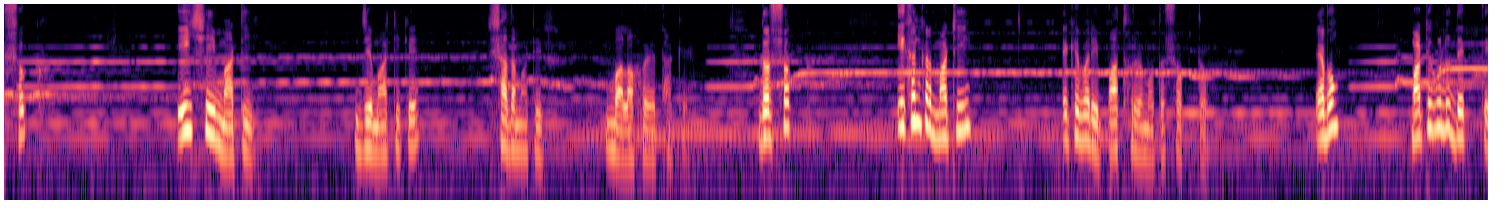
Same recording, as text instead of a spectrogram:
দর্শক, এই সেই মাটি, যে মাটিকে সাদা মাটির বলা হয়ে থাকে। দর্শক, এখানকার মাটি একেবারেই পাথরের মতো শক্ত এবং মাটিগুলো দেখতে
